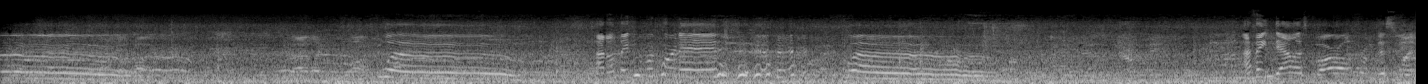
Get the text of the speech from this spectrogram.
Whoa! Whoa! I don't think we recorded! Whoa! I think Dallas borrowed from this one.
